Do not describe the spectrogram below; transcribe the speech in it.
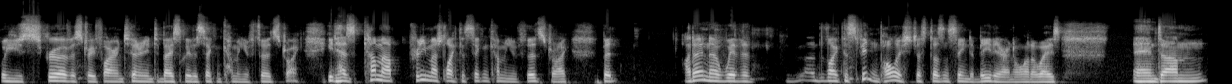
or you screw over Street Fighter and turn it into basically the second coming of Third Strike. It has come up pretty much like the second coming of Third Strike, but I don't know whether, like, the spit and polish just doesn't seem to be there in a lot of ways. And, um,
